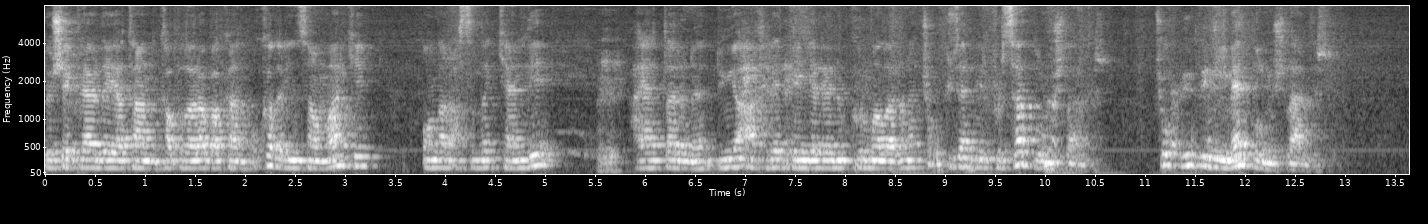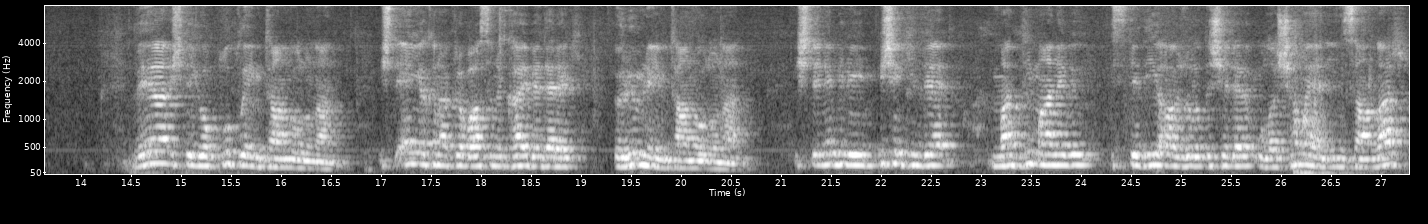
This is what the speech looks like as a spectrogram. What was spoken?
döşeklerde yatan, kapılara bakan o kadar insan var ki onlar aslında kendi hayatlarını, dünya ahiret dengelerini kurmalarına çok güzel bir fırsat bulmuşlardır. Çok büyük bir nimet bulmuşlardır. Veya işte yoklukla imtihan olunan, işte en yakın akrabasını kaybederek ölümle imtihan olunan, işte ne bileyim bir şekilde maddi manevi istediği arzuladığı şeylere ulaşamayan insanlar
